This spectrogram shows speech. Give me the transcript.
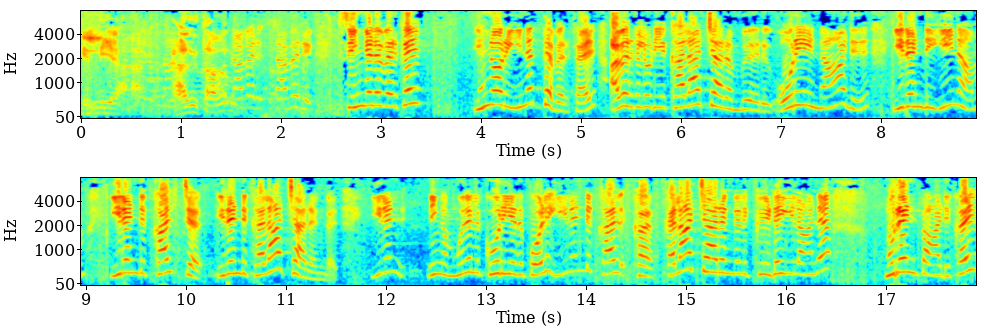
இல்லையா? அது தவறு. தவறு தவறு. சிங்களவர்கள் இன்னொரு இனத்தவர்கள் அவர்களுடைய கலாச்சாரம் வேறு. ஒரே நாடு இரண்டு இனம் இரண்டு கல்ச்சர் இரண்டு கலாச்சாரங்கள். இரண்டு நீங்க முதல் கூறியது போல இரண்டு கல்- க- கலாச்சாரங்களுக்கு இடையிலான முரண்பாடுகள்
